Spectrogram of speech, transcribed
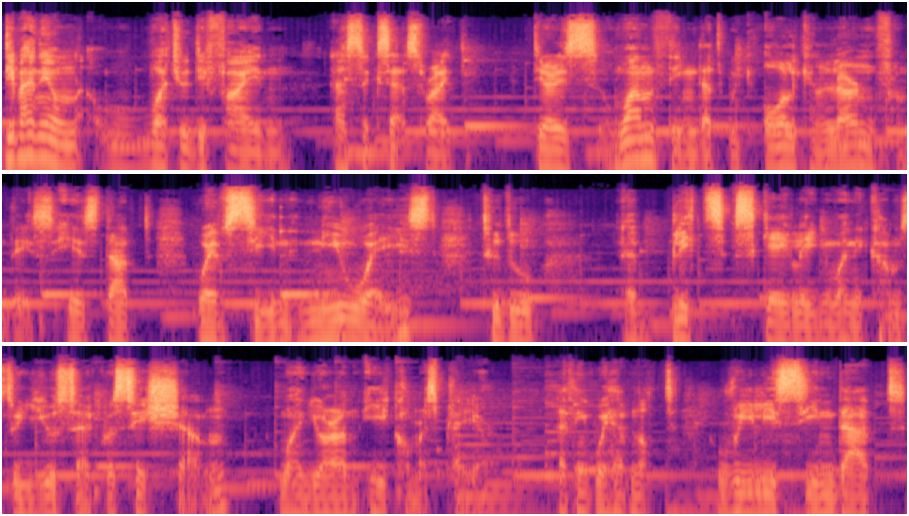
depending on what you define as success, right? There is one thing that we all can learn from this is that we've seen new ways to do a blitz scaling when it comes to user acquisition when you're an e-commerce player. I think we have not really seen that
